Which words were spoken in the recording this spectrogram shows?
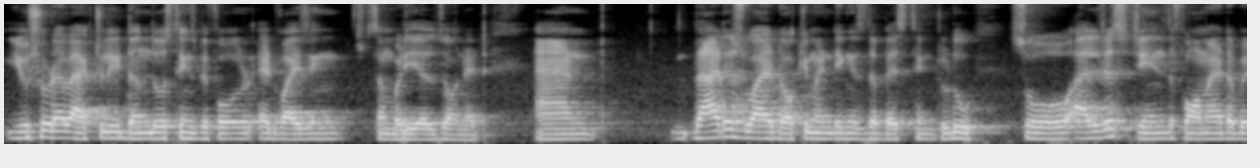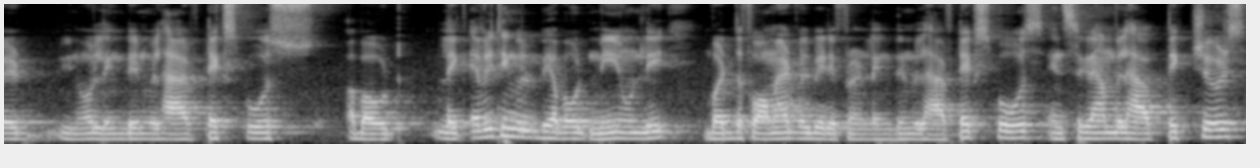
you should have actually done those things before advising somebody else on it. And that is why documenting is the best thing to do. So i'll just change the format a bit. You know linkedin will have text posts about like everything will be about me only but the format will be different linkedin will have text posts instagram will have pictures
